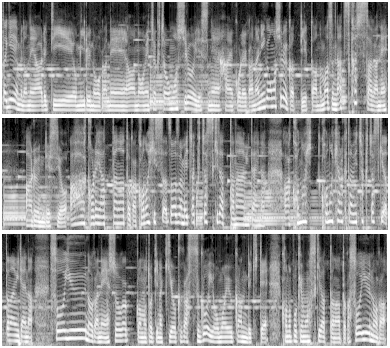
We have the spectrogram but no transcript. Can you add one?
たゲームのね RTA を見るのがねあのめちゃくちゃ面白いですね。はいこれが何が面白いかっていうとあのまず懐かしさがねあるんですよ。ああこれやったなとかこの必殺技めちゃくちゃ好きだったなみたいな。あこのひこのキャラクターめちゃくちゃ好きだったなみたいな。そういうのがね小学校の時の記憶がすごい思い浮かんできてこのポケモン好きだったなとかそういうのが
